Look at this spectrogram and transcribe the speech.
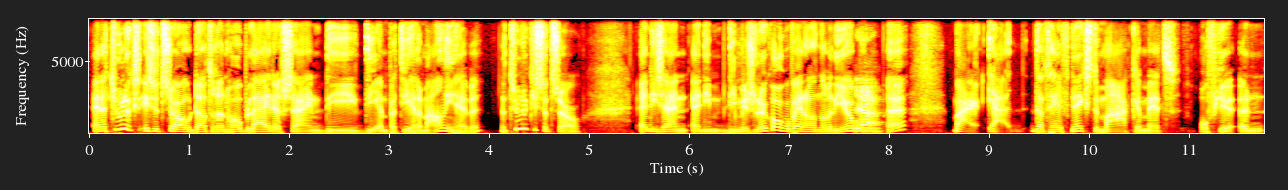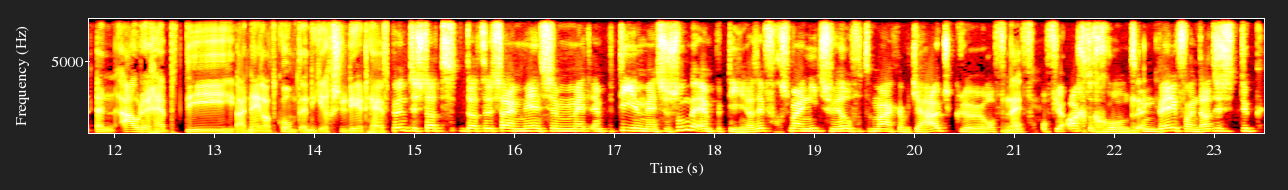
En natuurlijk is het zo dat er een hoop leiders zijn die die empathie helemaal niet hebben. Natuurlijk is dat zo. En die, zijn, en die, die mislukken ook op een of andere manier. Op Ja. een- hè? Maar ja, dat heeft niks te maken met of je een, een ouder hebt die uit Nederland komt en die gestudeerd heeft. Het punt is dat, dat er zijn mensen met empathie en mensen zonder empathie. En dat heeft volgens mij niet zo heel veel te maken met je huidskleur of, Nee. of, of je achtergrond. En weet ik van, dat is natuurlijk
